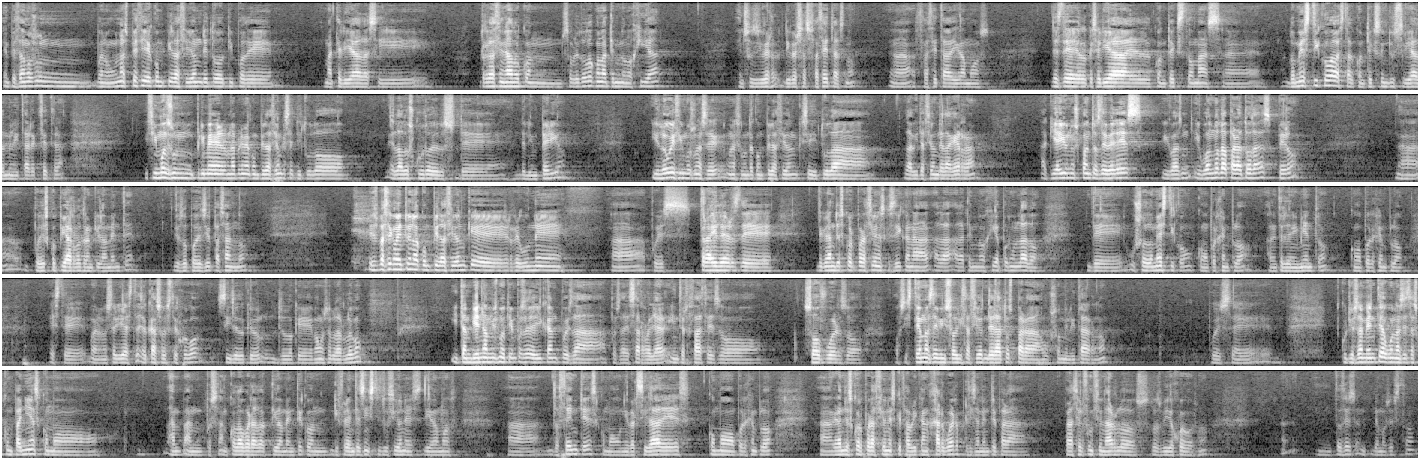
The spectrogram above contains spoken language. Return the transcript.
empezamos un, bueno, una especie de compilación de todo tipo de material así relacionado con, sobre todo con la tecnología en sus diversas facetas, ¿no? Una faceta, digamos, desde lo que sería el contexto más eh, doméstico hasta el contexto industrial, militar, etc. Hicimos un primer, una primera compilación que se tituló El lado oscuro del, de, del imperio y luego hicimos una, una segunda compilación que se titula La habitación de la guerra, Aquí hay unos cuantos DVDs, igual, igual no da para todas, pero uh, podéis copiarlo tranquilamente y os lo podéis ir pasando. Es básicamente una compilación que reúne uh, pues, trailers de, de, grandes corporaciones que se dedican a, la, tecnología, por un lado, de uso doméstico, como por ejemplo al entretenimiento, como por ejemplo, este, bueno, no sería este, el caso de este juego, sí de lo que, de lo que vamos a hablar luego, y también al mismo tiempo se dedican pues, a, pues, a desarrollar interfaces o softwares o, o, sistemas de visualización de datos para uso militar. ¿no? Pues, eh, curiosamente, algunas de estas compañías como han, han, pues, han colaborado activamente con diferentes instituciones, digamos, uh, docentes, como universidades, como, por ejemplo, grandes corporaciones que fabrican hardware precisamente para, para hacer funcionar los, los videojuegos. ¿no? Entonces, vemos esto.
